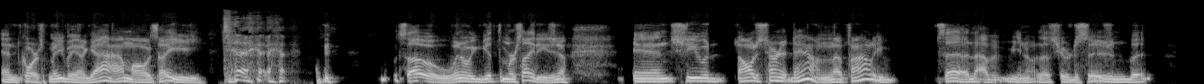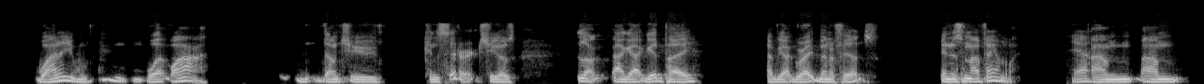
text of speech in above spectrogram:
And of course, me being a guy, I'm always, hey, so when do we get the Mercedes? You know, and she would always turn it down. And I finally said, I, you know, that's your decision, but why do you, what, why don't you consider it? She goes, look, I got good pay. I've got great benefits and it's my family. Yeah. I'm, I'm,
